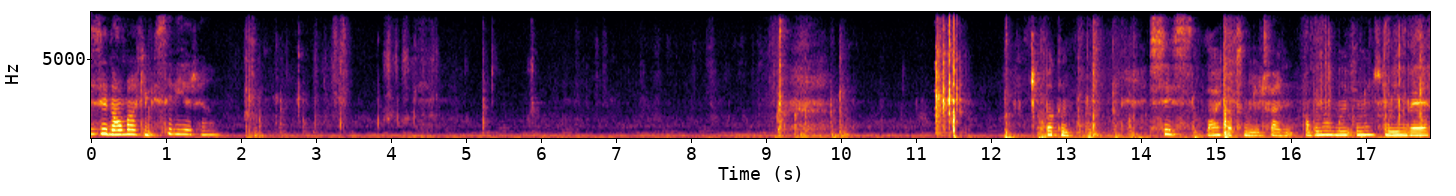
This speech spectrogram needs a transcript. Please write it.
Sizi normal gibi seviyorum. Bakın siz like atın lütfen. Abone olmayı unutmayın ve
